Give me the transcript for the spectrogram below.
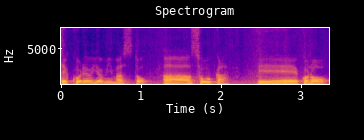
でこれを読みますとああそうか、えー、この、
